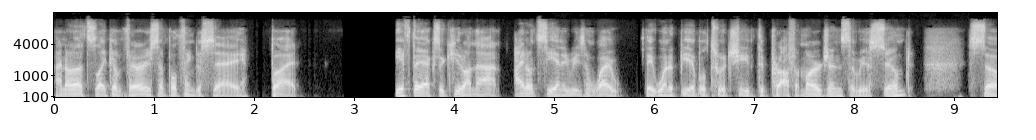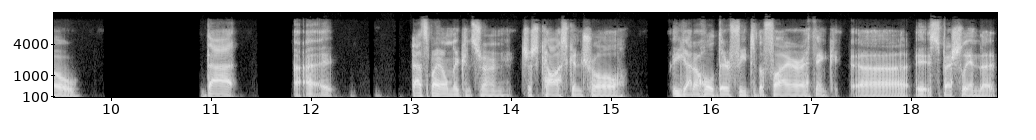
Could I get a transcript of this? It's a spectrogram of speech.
I know that's like a very simple thing to say, but if they execute on that, I don't see any reason why they wouldn't be able to achieve the profit margins that we assumed. So that I, that's my only concern, just cost control. You got to hold their feet to the fire. I think, uh, especially in the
